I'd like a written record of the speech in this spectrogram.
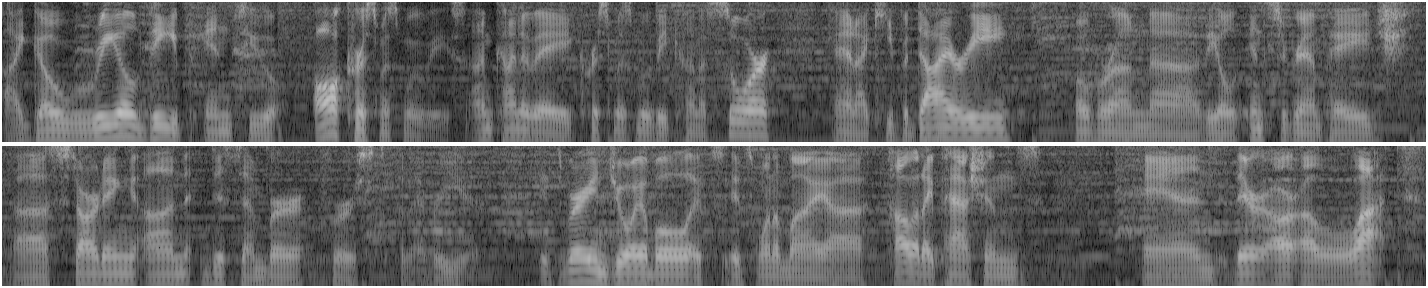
I go real deep into all Christmas movies. I'm kind of a Christmas movie connoisseur, and I keep a diary over on uh, the old Instagram page uh, starting on December 1st of every year. It's very enjoyable. It's it's one of my uh, holiday passions, and there are a lot,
